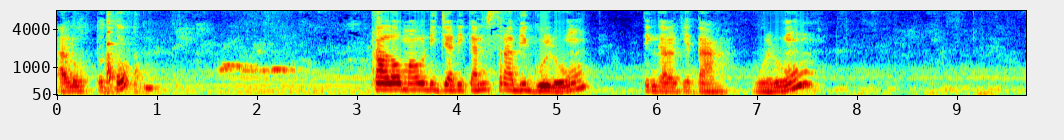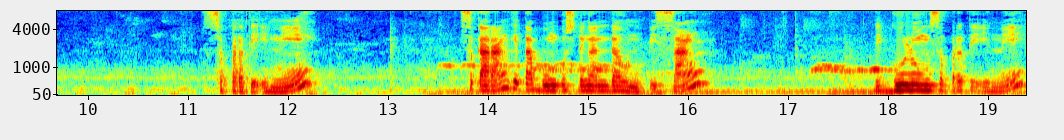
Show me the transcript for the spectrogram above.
Lalu tutup. Kalau mau dijadikan serabi gulung tinggal kita gulung. Seperti ini. Sekarang kita bungkus dengan daun pisang digulung seperti ini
